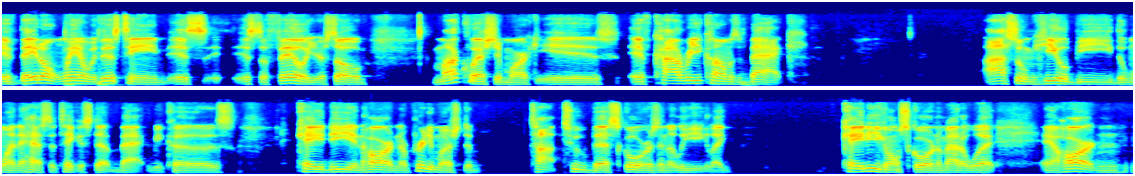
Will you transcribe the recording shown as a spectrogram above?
if they don't win with this team, it's it's a failure. So my question mark is if Kyrie comes back, I assume he'll be the one that has to take a step back because KD and Harden are pretty much the top two best scorers in the league. Like KD gonna score no matter what. And Harden,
